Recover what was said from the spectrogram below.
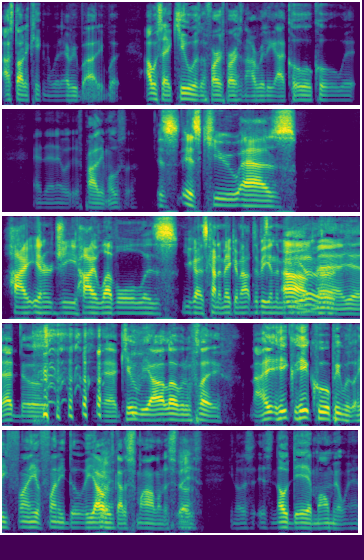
I started kicking it with everybody, but I would say Q was the first person I really got cool, cool with, and then it was, it was probably Moussa. Is is Q as high energy, high level as you guys kind of make him out to be in the media? Oh man, yeah, that dude, yeah, Q be all over the place. Nah, he he he cool people. He funny, he a funny dude. He always yeah. got a smile on his face. Yeah. You know, it's, it's no dead moment with him.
